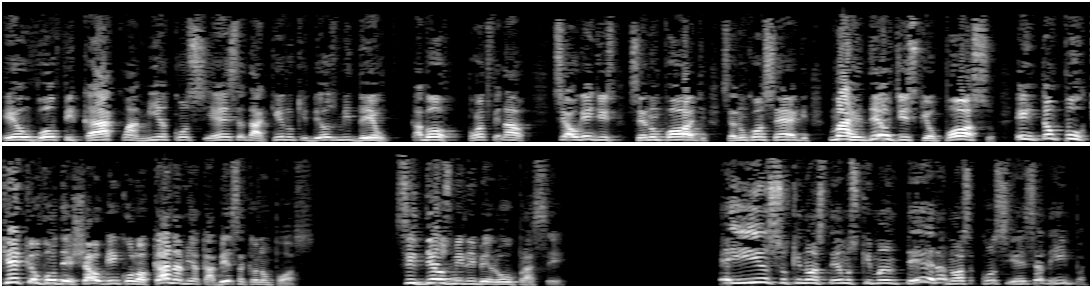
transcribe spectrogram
Eu vou ficar com a minha consciência daquilo que Deus me deu. Acabou, ponto final. Se alguém diz, você não pode, você não consegue, mas Deus diz que eu posso, então por que, que eu vou deixar alguém colocar na minha cabeça que eu não posso? Se Deus me liberou para ser. É isso que nós temos que manter a nossa consciência limpa.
